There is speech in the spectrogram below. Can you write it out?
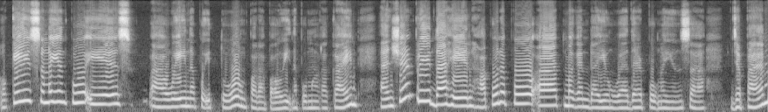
Okay, so ngayon po is ah, way na po ito para pauwi na po mga kakain. And syempre dahil hapon na po at maganda yung weather po ngayon sa Japan.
